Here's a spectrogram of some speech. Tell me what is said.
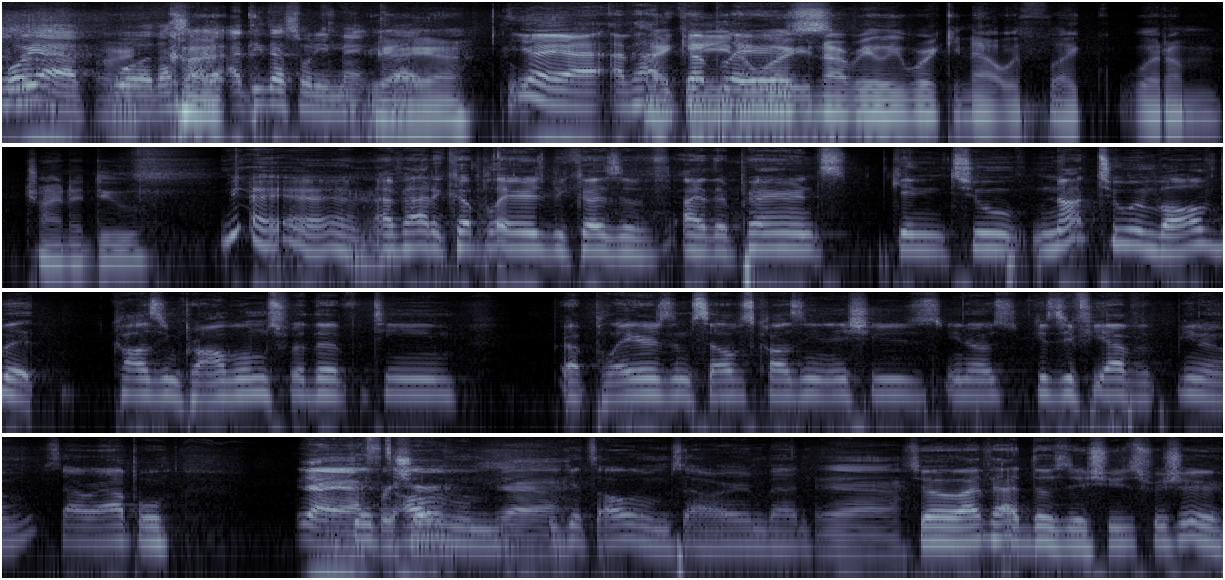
Oh yeah, Or well that's cut. I think that's what he meant. Yeah, cut. yeah. Yeah, yeah. I've had Like a couple hey, you know what? players. You're not really working out with like what I'm trying to do. Yeah, yeah, yeah. Yeah. I've had a couple players because of either parents getting too not too involved, but causing problems for the team. Uh, players themselves causing issues. You know, because if you have a you know sour apple, Yeah, it yeah, gets for all sure. of them. Yeah, It gets all of them sour and bad. yeah. So I've had those issues for sure.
